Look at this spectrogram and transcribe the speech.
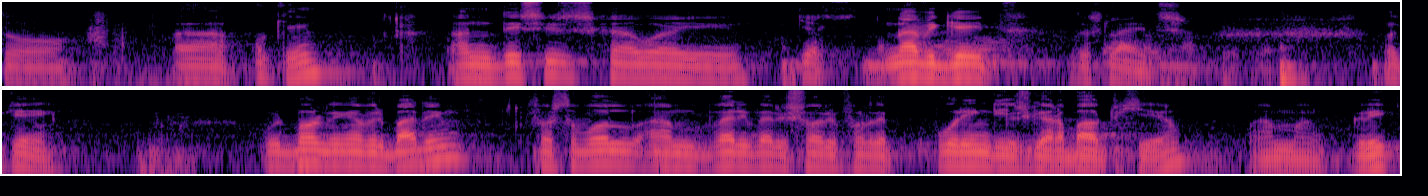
το... Uh, okay. And this is how I Yes. navigate the slides. Okay. Good morning, everybody. First of all, I'm very, very sorry for the poor English you're about to hear. I'm uh, Greek,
